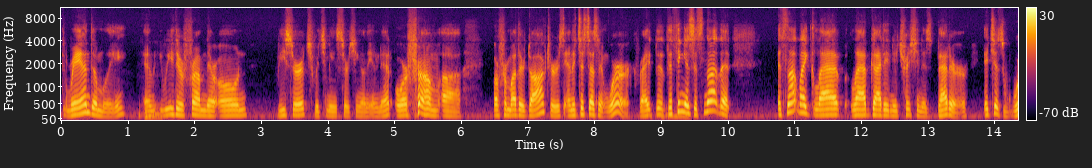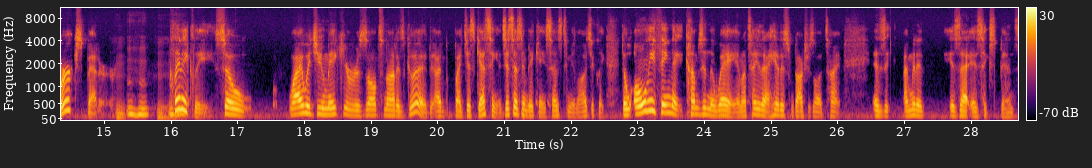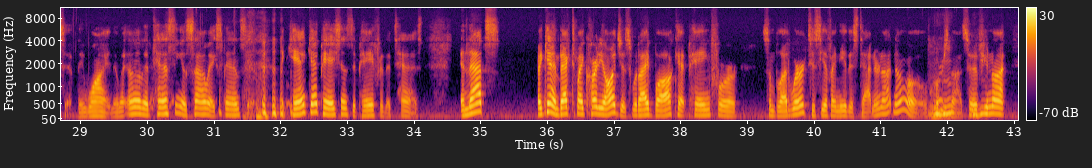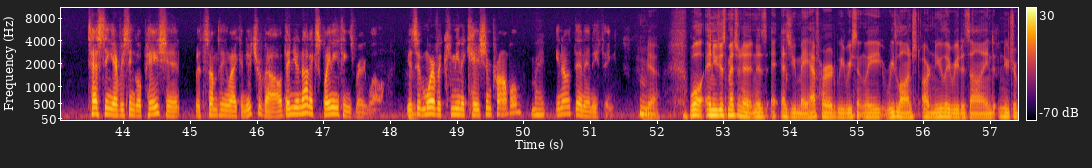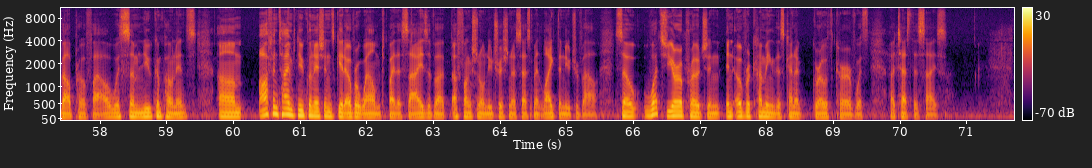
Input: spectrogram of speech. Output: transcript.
randomly, and Mhm. either from their own research, which means searching on the internet, or from uh, or from other doctors, and it just doesn't work. Right. The, the thing is, it's not that it's not like lab lab guided nutrition is better. It just works better hmm Mhm. clinically. So why would you make your results not as good by just guessing? It just doesn't make any sense to me logically. The only thing that comes in the way, and I'll tell you that I hear this from doctors all the time, is that I'm going to is that it's expensive. They whine. They're like, "Oh, the testing is so expensive. I can't get patients to pay for the test." And that's again back to my cardiologist. Would I balk at paying for some blood work to see if I need a statin or not? No, of course Mhm, not. So if mhm. you're not testing every single patient with something like a NutrEval, then you're not explaining things very well. It's a more of a communication problem, Right. you know, than anything. Hmm. Yeah. Well, and you just mentioned it, and as, as you may have heard, we recently relaunched our newly redesigned NutrEval profile with some new components. Um, oftentimes, new clinicians get overwhelmed by the size of a, a functional nutrition assessment like the NutrEval. So, what's your approach in, in overcoming this kind of growth curve with a test this size?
